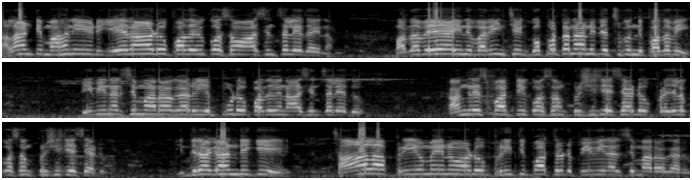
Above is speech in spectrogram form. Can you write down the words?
అలాంటి మహనీయుడు ఏనాడు పదవి కోసం ఆశించలేదు ఆయన. పదవే ఆయన వరించి గొప్పతనాన్ని తెచ్చుకుంది పదవి. పివి నరసింహారావు గారు ఎప్పుడు పదవిని ఆశించలేదు. కాంగ్రెస్ పార్టీ కోసం కృషి చేశాడు ప్రజల కోసం కృషి చేశాడు. ఇందిరాగాంధీకి చాలా ప్రియమైన వాడు ప్రీతిపాత్రుడు పివి నరసింహారావు గారు.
